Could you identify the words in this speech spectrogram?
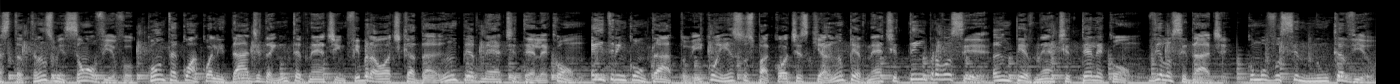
Esta transmissão ao vivo conta com a qualidade da internet em fibra ótica da Ampernet Telecom. Entre em contato e conheça os pacotes que a Ampernet tem para você. Ampernet Telecom. Velocidade como você nunca viu.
